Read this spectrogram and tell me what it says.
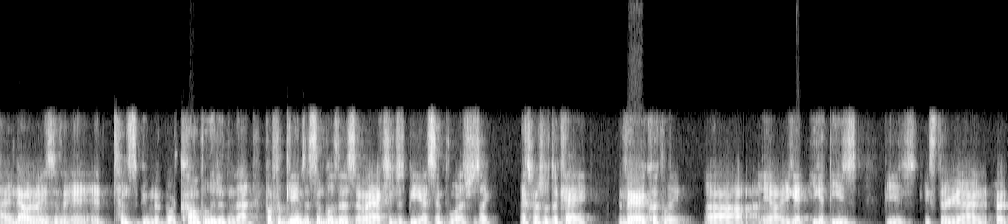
I nowadays it, it, tends to be a bit more convoluted than that. But for games as simple as this, it might actually just be as simple as just like exponential decay very quickly. Uh, you know, you get you get these these these 39 or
